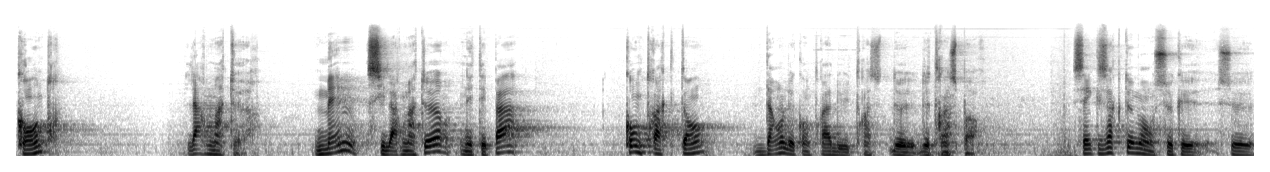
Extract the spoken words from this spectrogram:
contre l'armateur, même si l'armateur n'était pas contractant dans le contrat de, transport. C'est exactement ce que, ce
